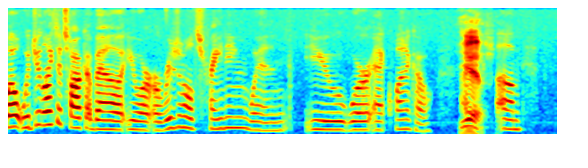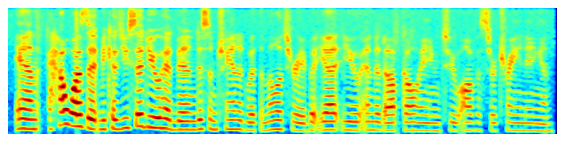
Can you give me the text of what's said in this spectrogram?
Well, would you like to talk about your original training when you were at Quantico? Yes. I, um, and how was it? Because you said you had been disenchanted with the military, but yet you ended up going to officer training and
